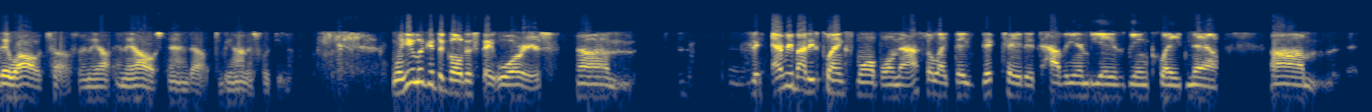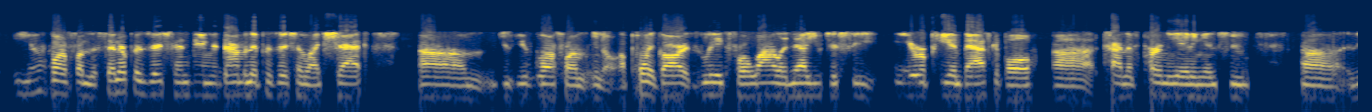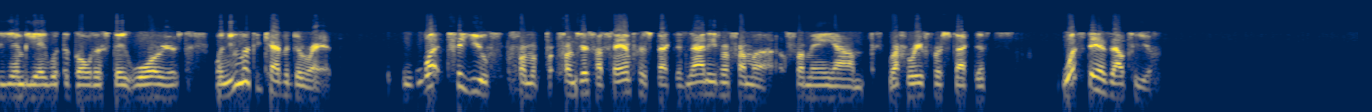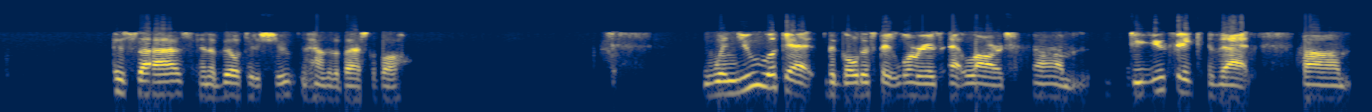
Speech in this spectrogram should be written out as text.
they were all tough and they all, and they all stand out. To be honest with you, when you look at the Golden State Warriors, um, the, everybody's playing small ball now. I feel like they've dictated how the NBA is being played now. Um, you've gone from the center position being a dominant position like Shaq. Um, you, you've gone from you know a point guards league for a while, and now you just see European basketball uh, kind of permeating into uh, the NBA with the Golden State Warriors. When you look at Kevin Durant, what to you from a, from just a fan perspective, not even from a from a um, referee perspective, what stands out to you? His size and ability to shoot and handle the basketball. When you look at the Golden State Warriors at large, um, do you think that um,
